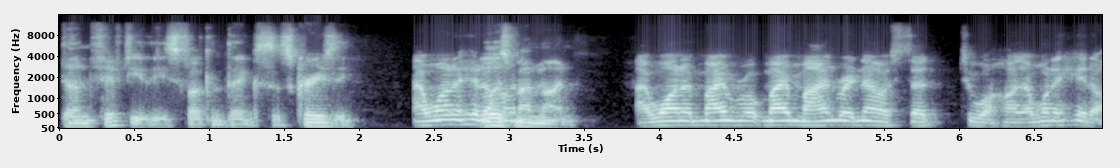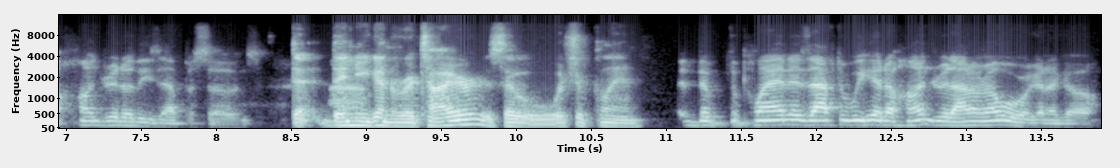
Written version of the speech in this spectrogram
done 50 of these fucking things. It's crazy. I want to hit a Blows my mind. I want to my my mind right now is set to a hundred. I want to hit a hundred of these episodes. Th- then Um, you're gonna retire? Is that what's your plan? The, the plan is after we hit a hundred, I don't know where we're gonna go,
